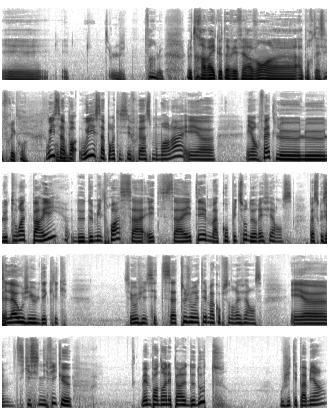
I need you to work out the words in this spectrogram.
et le, enfin, le, le travail que tu avais fait avant a, a porté ses fruits. Quoi. Oui, ça, moment. oui, ça portait ses fruits à ce moment-là. Et, euh, et en fait, le, le, le tournoi de Paris de 2003, ça a, été, ça a été ma compétition de référence. Parce que c'est là où j'ai eu le déclic. C'est où ça a toujours été ma compétition de référence. Et euh, ce qui signifie que même pendant les périodes de doute, où j'étais pas bien,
